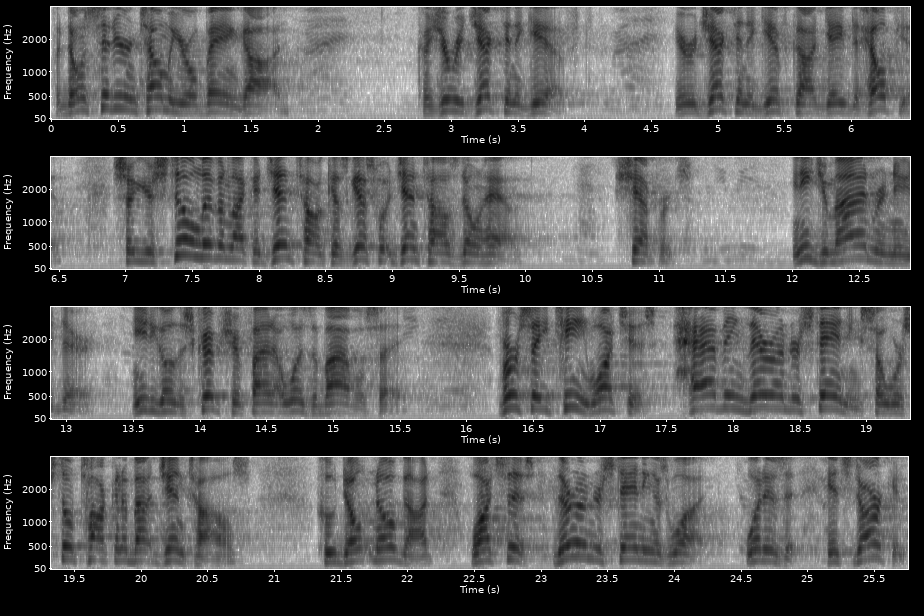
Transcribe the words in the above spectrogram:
But don't sit here and tell me you're obeying God. Because you're rejecting a gift. You're rejecting a gift God gave to help you. So you're still living like a Gentile because guess what Gentiles don't have? Shepherds. You need your mind renewed there. You need to go to the scripture and find out what does the Bible say. Verse 18, watch this. Having their understanding. So we're still talking about Gentiles who don't know God. Watch this. Their understanding is what? What is it? It's darkened.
